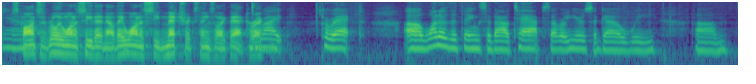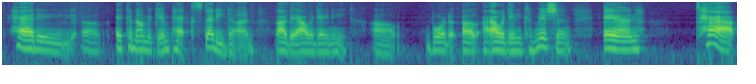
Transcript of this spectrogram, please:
Yeah. Sponsors really want to see that now. They want to see metrics, things like that, correct? Right. Correct. Uh, one of the things about TAP several years ago, we um, had a uh, economic impact study done by the Alleghany uh, Board of uh, Alleghany Commission, and TAP,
